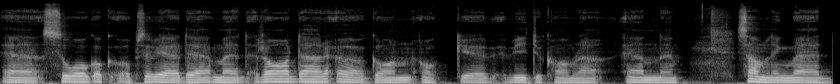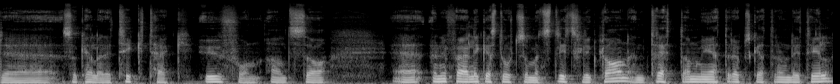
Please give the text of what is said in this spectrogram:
eh, såg och observerade med radar, ögon och eh, videokamera en eh, samling med eh, så kallade tic-tac-ufon. Alltså eh, ungefär lika stort som ett stridsflygplan. En 13 meter uppskattar de det till.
